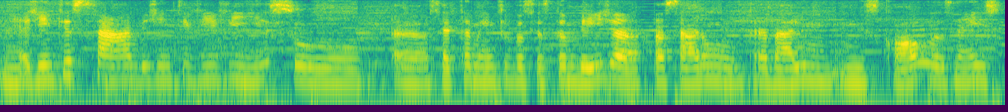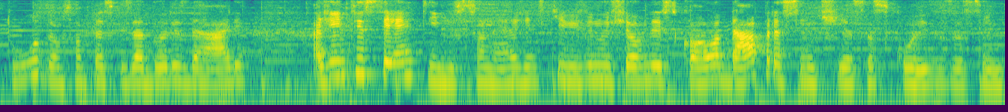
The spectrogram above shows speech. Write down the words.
Né? A gente sabe, a gente vive isso, uh, certamente vocês também já passaram um trabalho em, escolas, né, estudam, são pesquisadores da área. A gente sente isso, né? A gente que vive no chão da escola dá para sentir essas coisas assim.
